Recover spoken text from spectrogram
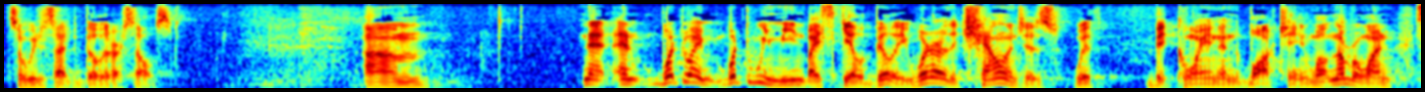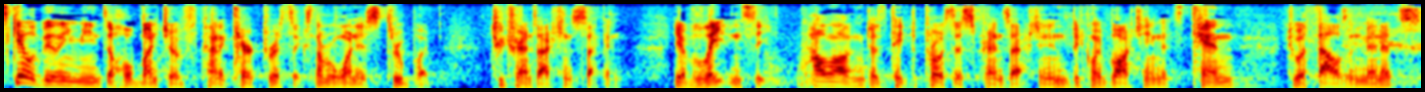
So we decided to build it ourselves. Um, and what do, I, what do we mean by scalability? What are the challenges with Bitcoin and the blockchain? Well, number one, scalability means a whole bunch of kind of characteristics. Number one is throughput, two transactions a second. You have latency. How long does it take to process a transaction? In Bitcoin blockchain, it's 10 to 1,000 minutes.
